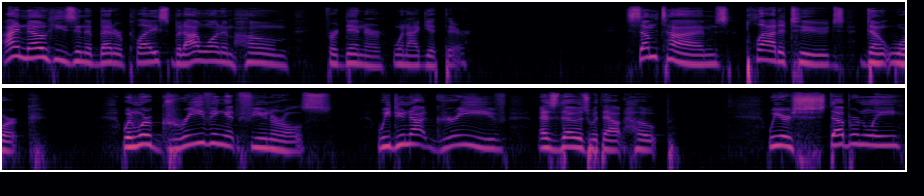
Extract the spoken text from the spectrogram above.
I know he's in a better place, but I want him home for dinner when I get there. Sometimes platitudes don't work. When we're grieving at funerals, we do not grieve as those without hope. We are stubbornly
